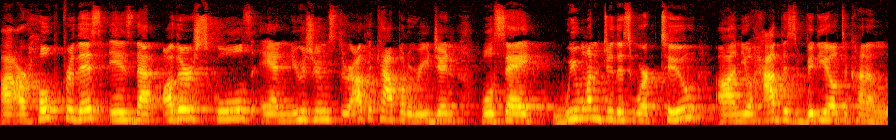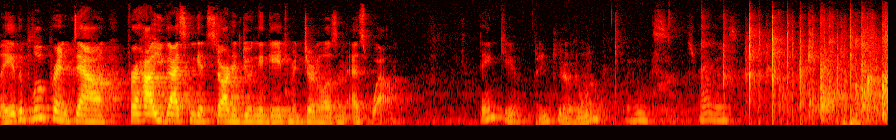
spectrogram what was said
Uh, our hope for this is that other schools and newsrooms throughout the capital region will say, we want to do this work too. Uh, and you'll have this video to kind of lay the blueprint down for how you guys can get started doing engagement journalism as well. Thank you. Thank you, everyone. Thanks. Thanks for having us.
